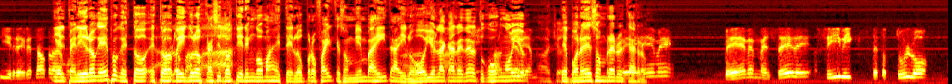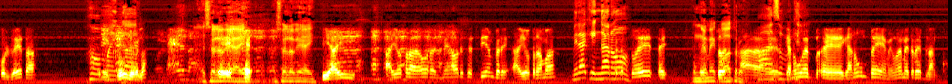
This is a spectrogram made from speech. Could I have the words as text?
y regresa otra Y vez. el peligro que es porque estos, estos vehículos papá. casi todos tienen gomas este low profile que son bien bajitas y los hoyos en la carretera, tú coges un hoyo, Ocho, te pones de sombrero el carro. BM, BM, Mercedes, Civic, de esos turbos, Corvette, Oh my incluye, God. ¿verdad? Eso es lo que hay. Eso es lo que hay. Y ahí hay otra ahora, el mes ahora de septiembre, hay otra más. Mira quién Pero ganó. Esto es, eh, Un esto es- M4. ah, Ah, ganó, un, eh, ganó un BM, un M3 blanco.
